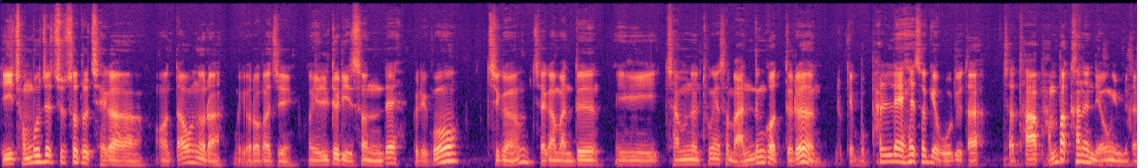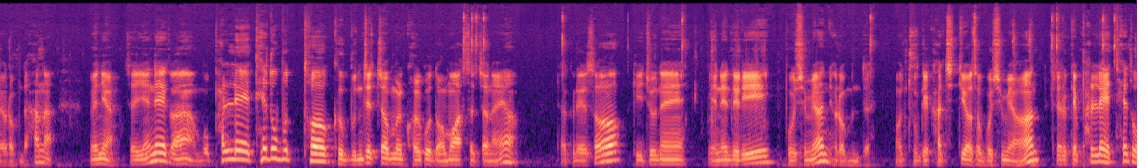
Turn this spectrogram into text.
이 정보제출서도 제가 어, 따오느라 뭐 여러 가지 어, 일들이 있었는데, 그리고 지금 제가 만든 이 자문을 통해서 만든 것들은 이렇게 뭐 판례 해석의 오류다. 자, 다 반박하는 내용입니다. 여러분들 하나. 왜냐? 자, 얘네가 뭐 판례의 태도부터 그 문제점을 걸고 넘어왔었잖아요. 자, 그래서 기존에 얘네들이 보시면 여러분들 어, 두 개 같이 띄어서 보시면 이렇게 판례의 태도,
